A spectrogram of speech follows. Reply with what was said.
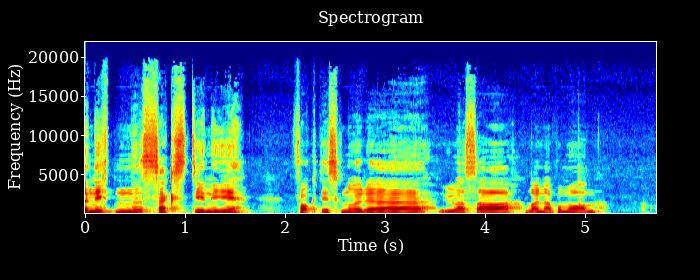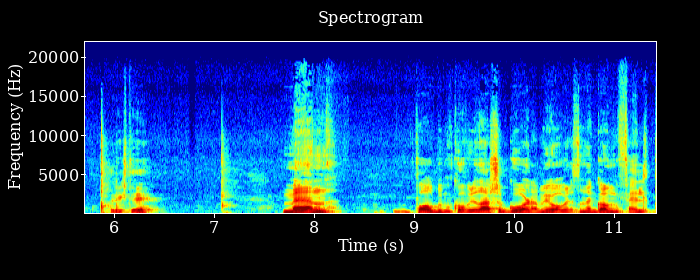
1969. Faktisk når eh, USA landa på månen. Riktig. Men på albumcoveret der så går de jo over et sånt gangfelt.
